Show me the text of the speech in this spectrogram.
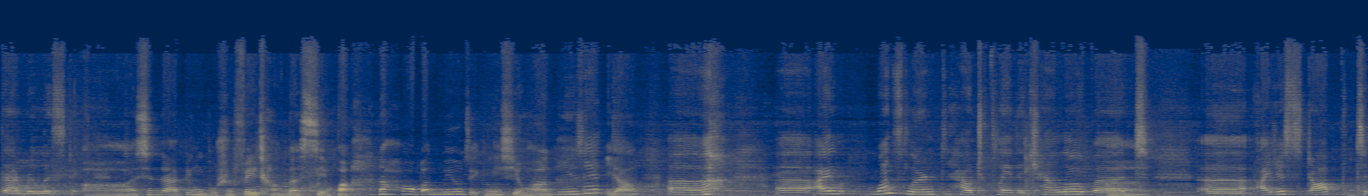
that realistic. 啊，现在并不是非常的喜欢。那 How about music？你喜欢 Music? 呀？ Uh, uh, I once learned how to play the cello, but uh, I just stopped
